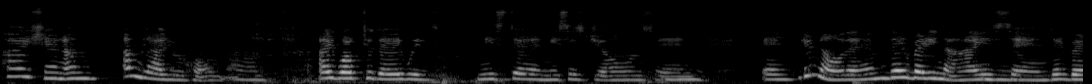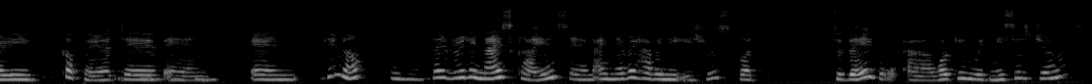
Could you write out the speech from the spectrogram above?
Hi Shen, I'm I'm glad you're home. Um, I worked today with Mr. and Mrs. Jones and and you know them. They're very nice Mhm. and they're very cooperative and and you know Mm-hmm. they're really nice clients and I never have any issues. But today, uh, working with Mrs. Jones,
